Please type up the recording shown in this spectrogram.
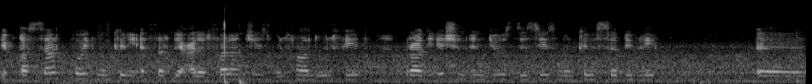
يبقى ال sarcoid ممكن يأثر لي على ال phalanges وال hand وال feet radiation induced disease ممكن يسبب لي آه،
